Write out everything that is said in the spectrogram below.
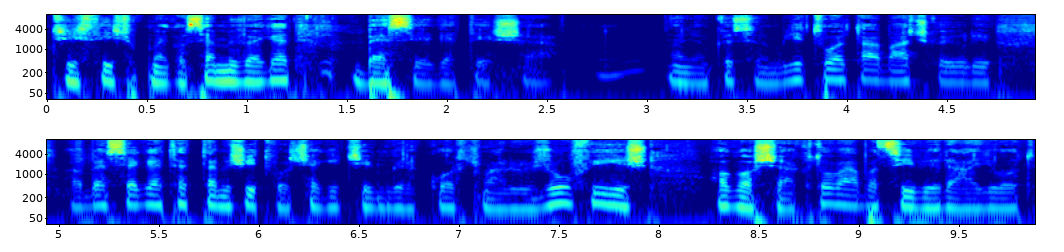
tisztítsuk meg a szemüveget beszélgetéssel. Uh-huh. Nagyon köszönöm, hogy itt voltál, Bácska Júli, a beszélgetettem, és itt volt segítségünkre Korcsmáról Zsófi is. Hallgassák tovább a civil rádiót,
